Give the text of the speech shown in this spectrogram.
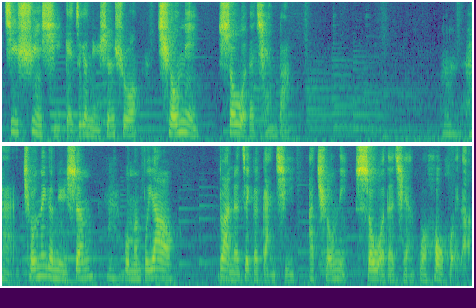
寄讯息给这个女生说：“求你收我的钱吧。”嗯，嗨，求那个女生，嗯，我们不要断了这个感情啊！求你收我的钱，我后悔了。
